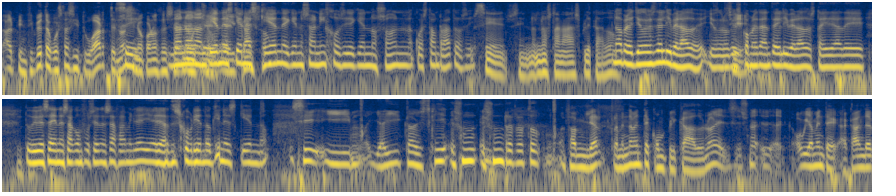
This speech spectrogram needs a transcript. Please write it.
al principio te cuesta situarte, ¿no? Sí. Si no conoces no, el, no, no el- entiendes el quién es quién, de quiénes son hijos y de quién no son. Cuesta un rato, sí. Sí, sí, no, no está nada explicado. No, pero yo creo que es deliberado, ¿eh? Yo creo que Sí. es completamente deliberado esta idea de tú vives ahí en esa confusión de esa familia y irás descubriendo quién es quién, ¿no? Sí, y, y ahí, claro, es que es un, es un retrato familiar tremendamente complicado, ¿no? Es, es una- eh, obviamente acaban de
